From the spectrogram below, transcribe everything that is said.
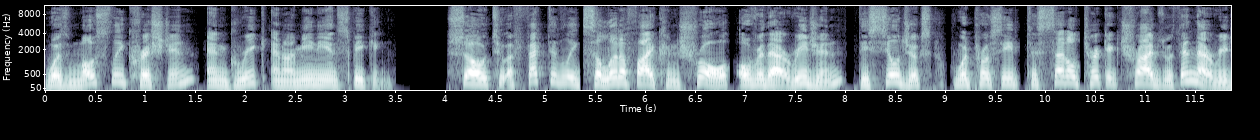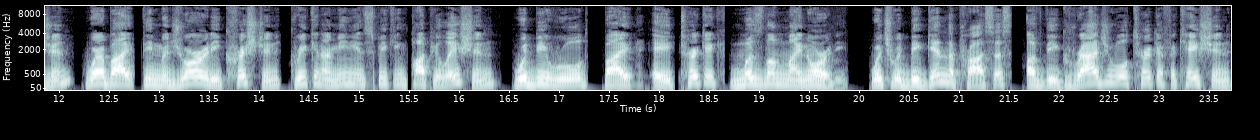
was mostly Christian and Greek and Armenian speaking. So, to effectively solidify control over that region, the Seljuks would proceed to settle Turkic tribes within that region, whereby the majority Christian, Greek, and Armenian speaking population would be ruled by a Turkic Muslim minority which would begin the process of the gradual Turkification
